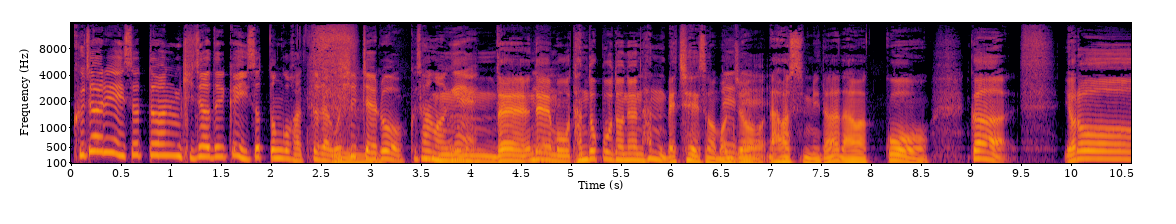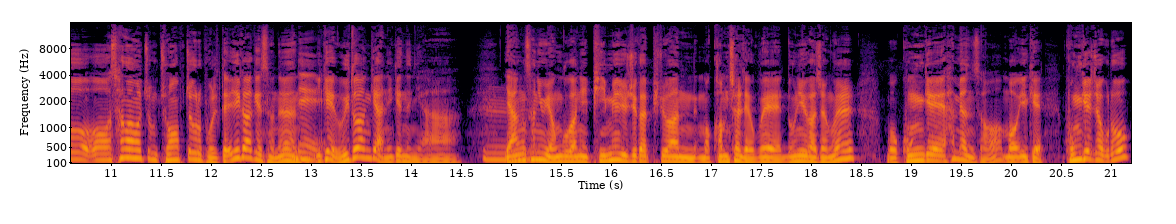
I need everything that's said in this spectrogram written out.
그 자리에 있었던 기자들이 꽤 있었던 것 같더라고, 실제로 그 상황에. 음, 네. 근데 네. 뭐 단독 보도는 한 매체에서 먼저 네네. 나왔습니다. 나왔고. 그러니까 여러 어, 상황을 좀 종합적으로 볼 때 일각에서는 네. 이게 의도한 게 아니겠느냐. 음. 양 선임 연구관이 비밀 유지가 필요한 뭐 검찰 내부의 논의 과정을 뭐 공개하면서 뭐 이렇게 공개적으로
